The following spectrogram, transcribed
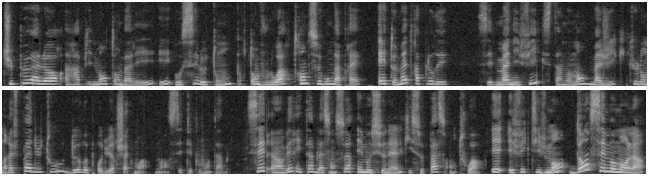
Tu peux alors rapidement t'emballer et hausser le ton pour t'en vouloir 30 secondes après et te mettre à pleurer. C'est magnifique, c'est un moment magique que l'on ne rêve pas du tout de reproduire chaque mois. Non, c'est épouvantable. C'est un véritable ascenseur émotionnel qui se passe en toi. Et effectivement, dans ces moments-là,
